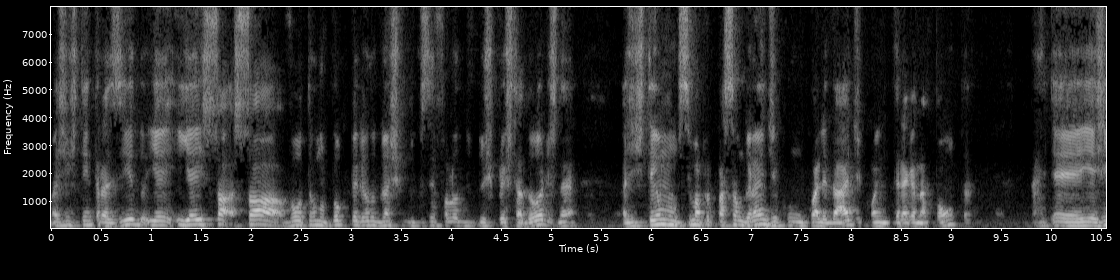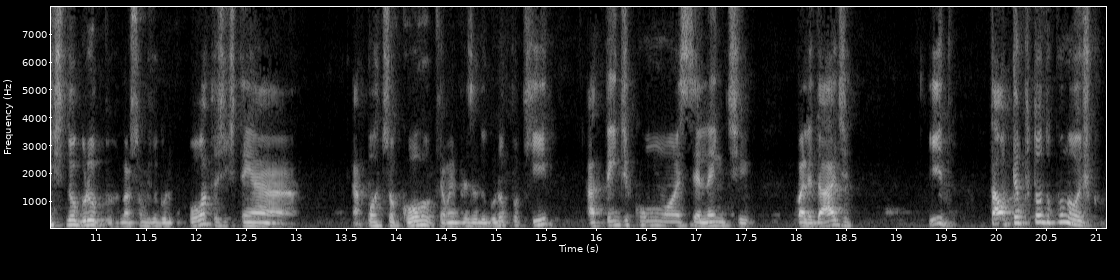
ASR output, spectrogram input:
a gente tem trazido, e, e aí só, só, voltando um pouco, pegando o gancho do que você falou dos prestadores, né, a gente tem um, sim, uma preocupação grande com qualidade, com a entrega na ponta, é, e a gente no grupo, nós somos do Grupo Porto, a gente tem a a Porto Socorro, que é uma empresa do grupo que atende com uma excelente qualidade e está o tempo todo conosco.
